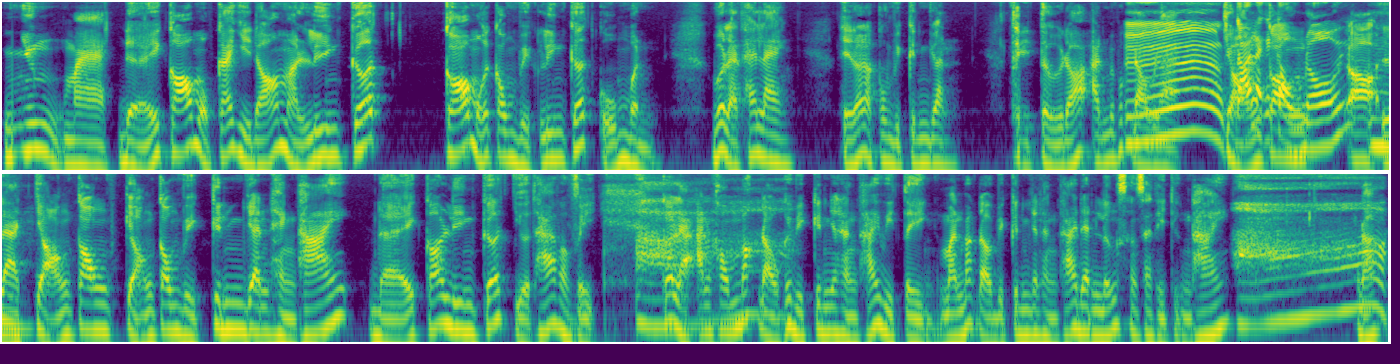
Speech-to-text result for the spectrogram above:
Nhưng mà để có một cái gì đó mà liên kết, có một cái công việc liên kết của mình với lại Thái Lan, thì đó là công việc kinh doanh thì từ đó anh mới bắt đầu là Ừm, chọn đó là cái cầu con nối ờ, Ừm. là chọn công chọn công việc kinh doanh hàng Thái để có liên kết giữa Thái và Việt À. có là anh không bắt đầu cái việc kinh doanh hàng Thái vì tiền mà anh bắt đầu việc kinh doanh hàng Thái để anh lớn sân sang thị trường Thái À. Đó.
